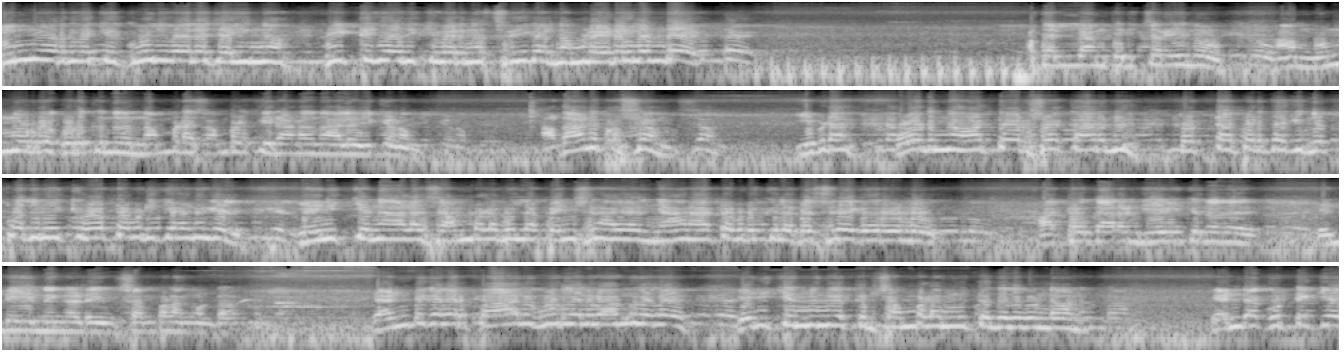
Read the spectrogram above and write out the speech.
മുന്നൂറ് രൂപയ്ക്ക് കൂലിവേല ചെയ്യുന്ന വീട്ടുജോലിക്ക് വരുന്ന സ്ത്രീകൾ നമ്മുടെ ഇടയിലുണ്ട്. അതെല്ലാം തിരിച്ചറിയുന്നു. ആ മുന്നൂറ് രൂപ കൊടുക്കുന്നത് നമ്മുടെ ശമ്പളത്തിലാണെന്ന് ആലോചിക്കണം. അതാണ് പ്രശ്നം. ഇവിടെ ഓടുന്ന ഓട്ടോറിക്ഷക്കാരന് തൊട്ടപ്പുറത്തേക്ക് മുപ്പത് രൂപയ്ക്ക് ഓട്ടോ പിടിക്കുകയാണെങ്കിൽ എനിക്ക് നാളെ ശമ്പളമില്ല പെൻഷനായാൽ ഞാൻ ഓട്ടോ പിടിക്കില്ല ബസ്സിലേ കയറുള്ളൂ. ഓട്ടോക്കാരൻ ജീവിക്കുന്നത് എന്റെയും നിങ്ങളുടെയും ശമ്പളം കൊണ്ടാണ്. രണ്ട് കലർ പാൽ കൂടുതൽ വാങ്ങുന്നത് എനിക്കും നിങ്ങൾക്കും ശമ്പളം കിട്ടുന്നത് കൊണ്ടാണ്. എന്റെ കുട്ടിക്ക്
